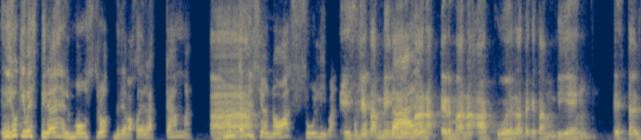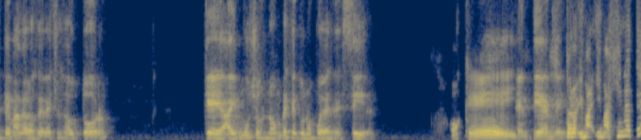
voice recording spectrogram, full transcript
dijo que iba inspirada en el monstruo de debajo de la cama. Ah, Nunca mencionó a Sullivan. Es que también, tal. hermana, hermana, acuérdate que también está el tema de los derechos de autor, que hay muchos nombres que tú no puedes decir. Ok. ¿Entiendes? Pero ima- imagínate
